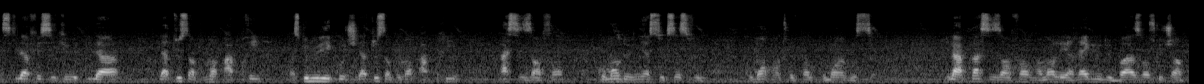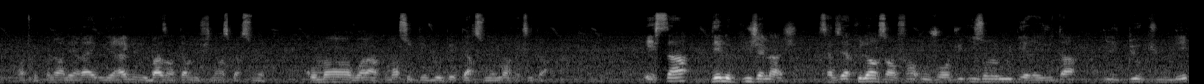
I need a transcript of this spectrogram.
ce qu'il a fait, c'est qu'il a, il a tout simplement appris, parce que lui, il est coach, il a tout simplement appris à ses enfants comment devenir successful, comment entreprendre, comment investir. Il a appris à ses enfants vraiment les règles de base lorsque tu es entrepreneur, les règles, les règles de base en termes de finances personnelles, comment, voilà, comment se développer personnellement, etc. Et ça, dès le plus jeune âge. Ça veut dire que leurs enfants, aujourd'hui, ils ont eu des résultats, les deux cumulés,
